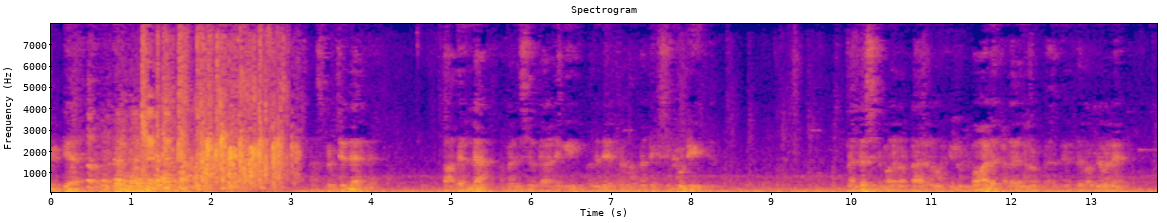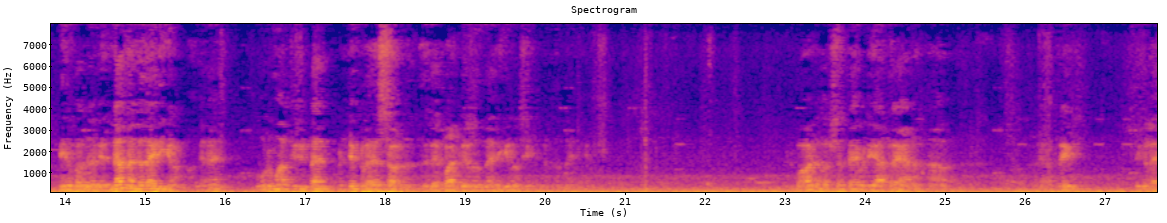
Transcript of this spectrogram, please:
കിട്ടിയ സ്ക്രിപ്റ്റിന്റെ തന്നെ. അപ്പൊ അതെല്ലാം മനസ്സിൽ കാണുകയും അതിനെല്ലാം നന്നായിട്ട് എക്സിക്യൂട്ട് ചെയ്യുകയും നല്ല സിനിമകൾ ഉണ്ടാകണമെങ്കിൽ ഒരുപാട് ഘടകങ്ങളുണ്ട്. നേരത്തെ പറഞ്ഞ പോലെ നീ പറഞ്ഞ പോലെ എല്ലാം നല്ലതായിരിക്കണം. അങ്ങനെ നൂറ് മാർക്ക് കിട്ടാൻ വലിയ പ്രയാസമാണ്. ഇതിലെ പാട്ടുകൾ നന്നായിരിക്കണം സിനിമകൾ നന്നായിരിക്കണം. ഒരുപാട് വർഷത്തെ ഒരു യാത്രയാണ് ആ യാത്രയിൽ നിങ്ങളെ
